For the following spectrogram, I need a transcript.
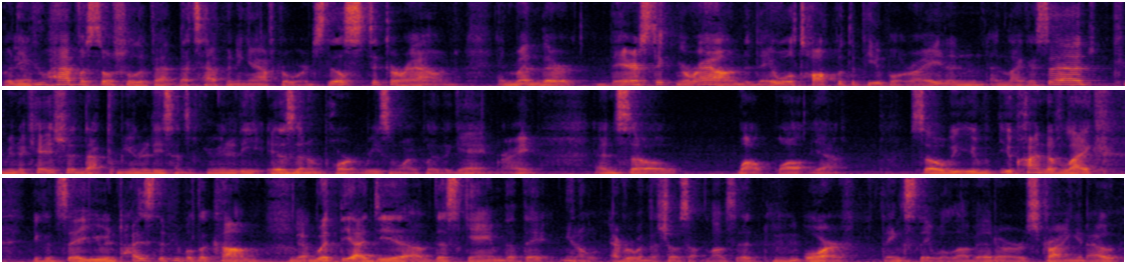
But Yeah. if you have a social event that's happening afterwards, they'll stick around, and when they're they're sticking around, they will talk with the people, right? And and like I said, communication, that community sense of community, is Mm-hmm. an important reason why we play the game, right? and so well well yeah so we, you you kind of like you could say you entice the people to come Yep. with the idea of this game that they you know everyone that shows up loves it Mhm. or thinks they will love it or is trying it out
